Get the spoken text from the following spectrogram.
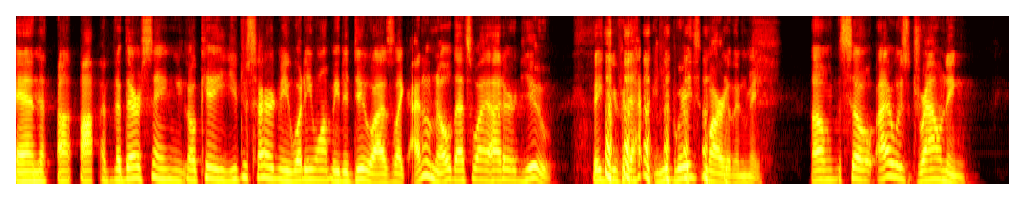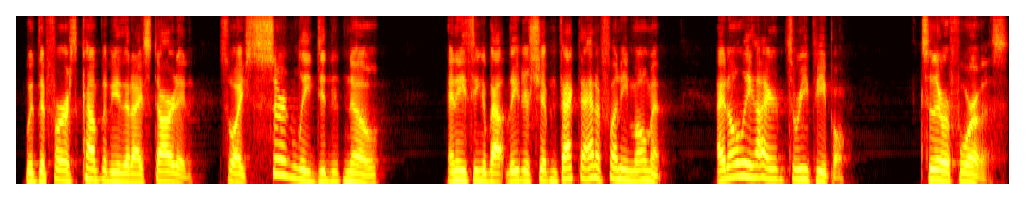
And uh, uh, they're saying, okay, you just hired me. What do you want me to do? I was like, I don't know. That's why I hired you. Thank you for that. You're way smarter than me. Um, so I was drowning with the first company that I started. So I certainly didn't know anything about leadership. In fact, I had a funny moment. I'd only hired three people. So there were four of us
